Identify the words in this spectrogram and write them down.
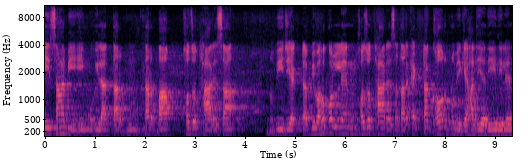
এই সাহাবি, এই মহিলা তার তার বাপ হজরত হারেসা। নবীজি একটা বিবাহ করলেন হজরত হারেসা তার একটা ঘর নবীকে হাদিয়া দিয়ে দিলেন।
